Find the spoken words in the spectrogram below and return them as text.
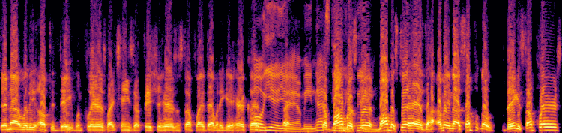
They're not really up to date when players like change their facial hairs and stuff like that when they get haircuts. Oh yeah, yeah. Like, I mean that's the, the Bamba still Bamba still has the. I mean, not some no. The thing is, some players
